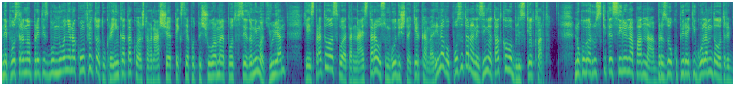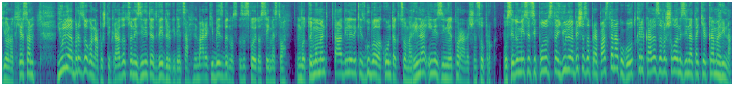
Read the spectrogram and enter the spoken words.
Непосредно пред избумнување на конфликтот, украинката, која што во нашиот текст ја подпишуваме под псевдонимот Јулија, ја испратила својата најстара 8-годишна ќерка Марина во посета на незиниот татко во блискиот кварт. Но кога руските сили нападнаа, брзо окупирајќи голем дел од регионот Херсон, Јулија брзо го напушти градот со незините две други деца, барајќи безбедност за своето семејство. Во тој момент таа биле дека изгубила контакт со Марина и незиниот поранешен сопруг. По 7 месеци подоцна Јулија беше запрепастена кога откри каде завршила незината ќерка Марина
